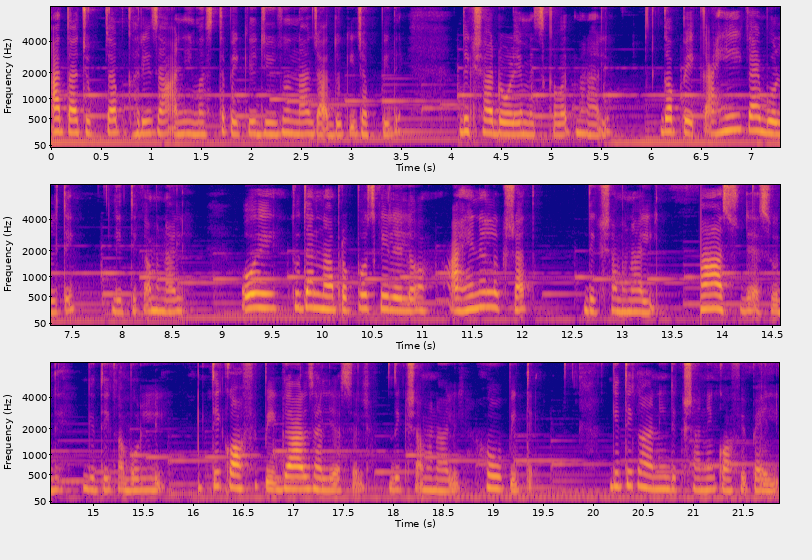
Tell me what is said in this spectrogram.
आता चुपचाप घरी जा आणि मस्तपैकी जिजूंना जादूकी झप्पी दे. दीक्षा डोळे मिचकवत म्हणाली. गप्पे काहीही काय बोलते? गीतिका म्हणाली. ओय तू त्यांना प्रपोज केलेलं आहे ना लक्षात? दीक्षा म्हणाली. हां असू दे असू दे गीतिका बोलली. ती कॉफी पी गार झाली असेल दीक्षा म्हणाली. हो पिते. गीतिका आणि दीक्षाने कॉफी प्यायली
